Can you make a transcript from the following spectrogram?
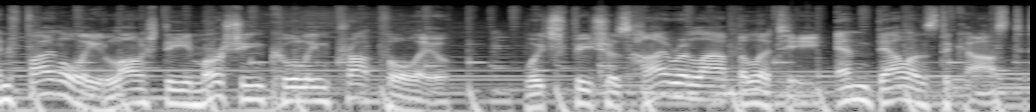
and finally launched the immersion cooling portfolio, which features high reliability and balanced cost,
